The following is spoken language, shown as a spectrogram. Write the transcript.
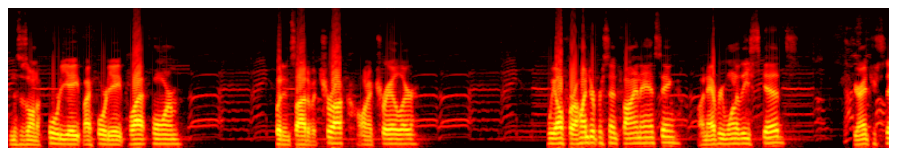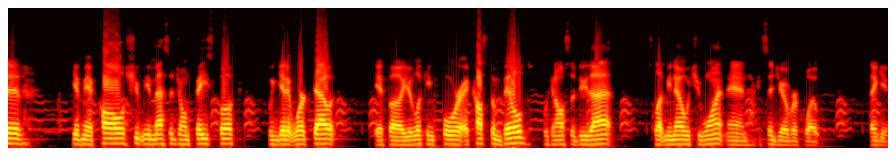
And this is on a 48 by 48 platform, put inside of a truck, on a trailer, we offer 100% financing on every one of these skids. If you're interested, give me a call, shoot me a message on Facebook. We can get it worked out. If uh, you're looking for a custom build, we can also do that. Just let me know what you want and I can send you over a quote. Thank you.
